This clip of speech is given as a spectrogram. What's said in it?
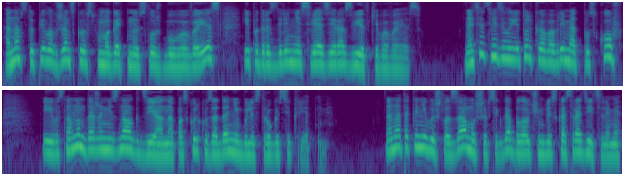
она вступила в женскую вспомогательную службу ВВС и подразделение связи и разведки ВВС. Отец видел ее только во время отпусков и в основном даже не знал, где она, поскольку задания были строго секретными. Она так и не вышла замуж и всегда была очень близка с родителями.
